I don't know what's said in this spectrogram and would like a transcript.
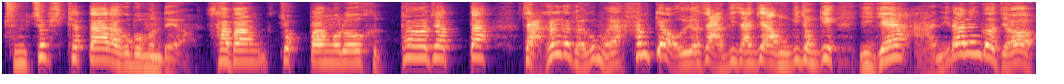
중첩시켰다라고 보면 돼요. 사방 쪽방으로 흩어졌다. 자, 그러니까 결국 뭐야? 함께 어울려서 아기자기 옹기종기 이게 아니라는 거죠.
